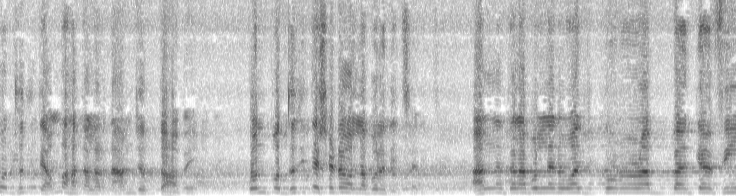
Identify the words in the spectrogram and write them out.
পদ্ধতিতে আল্লাহ তালার নাম যুক্ত হবে কোন পদ্ধতিতে সেটাও আল্লাহ বলে দিচ্ছেন আল্লাহ তালা বললেন ওয়াজকুর রাব্বাকা ফি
